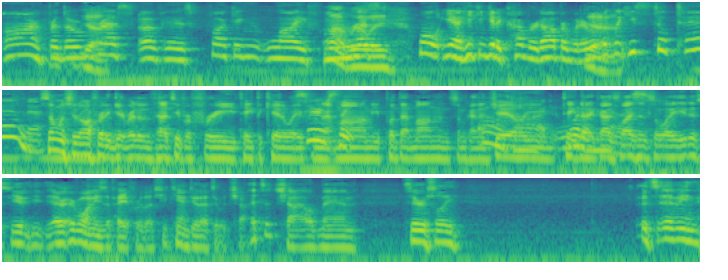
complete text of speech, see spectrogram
arm for the Yeah. rest of his fucking life. Not really. Well, yeah, he can get it covered up or whatever, Yeah. but like he's still 10. Someone should offer to get rid of the tattoo for free. You take the kid away Seriously. from that mom. You put that mom in some kind of Oh, jail. God, you take what that guy's mess. license away. You just you, you, everyone needs to pay for this. You can't do that to a child. It's a child, man. Seriously. It's. I mean.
